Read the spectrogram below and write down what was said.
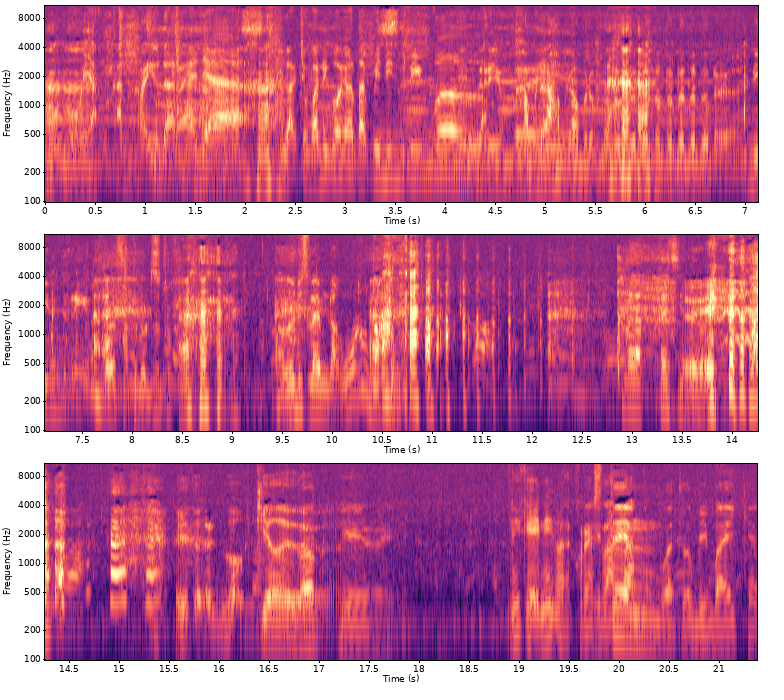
Menggoyangkan payudaranya nggak cuma digoyang tapi di dribble di dribble di dribble satu dua satu. Lalu di slam dunk. Waduh meletus itu. Itu kan gokil. Gokil. Ini kayak ini lah Korea Selatan. itu yang membuat lebih baik ya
